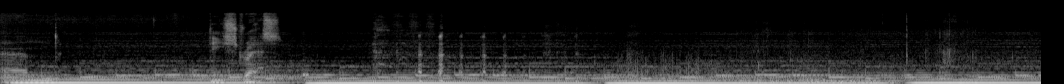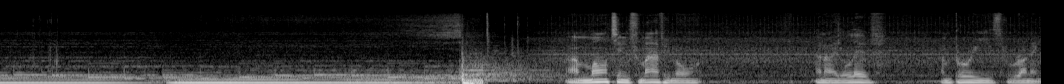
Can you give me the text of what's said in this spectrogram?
and de-stress. I'm Martin from Aviemore, and I live and breathe running.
